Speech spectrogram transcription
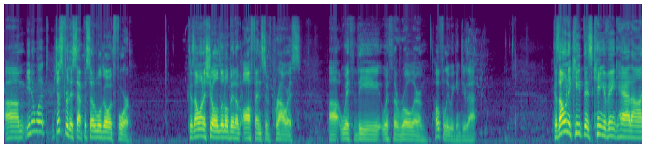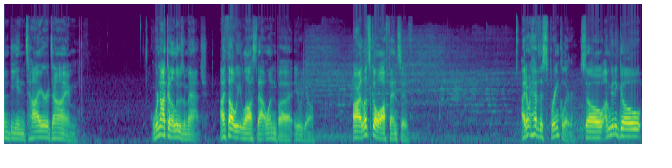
Um, you know what? Just for this episode, we'll go with four. Because I want to show a little bit of offensive prowess uh, with, the, with the roller. Hopefully we can do that. Because I want to keep this King of Ink hat on the entire time. We're not going to lose a match. I thought we lost that one, but here we go. All right, let's go offensive. I don't have the sprinkler, so I'm going to go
